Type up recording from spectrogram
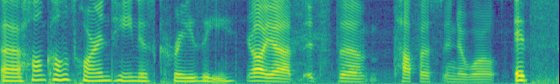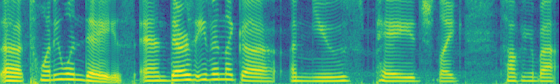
uh, Hong Kong's quarantine is crazy. oh yeah, it's the toughest in the world. It's uh 21 days, and there's even like a a news page like talking about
